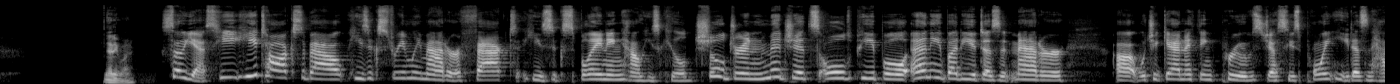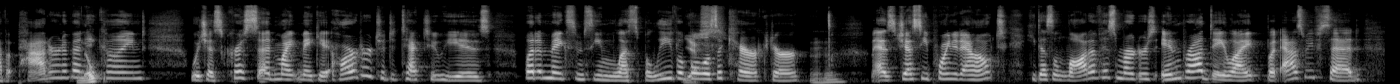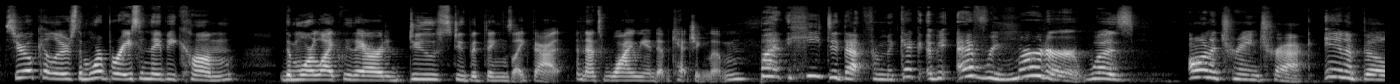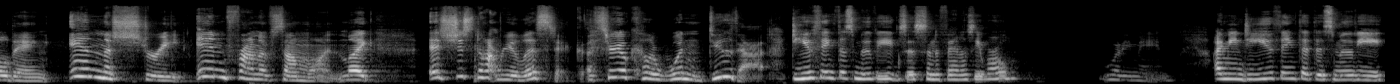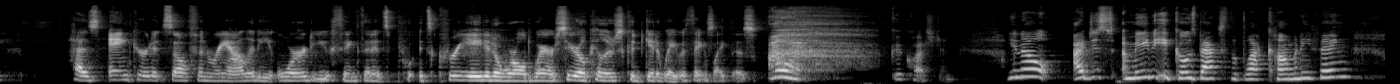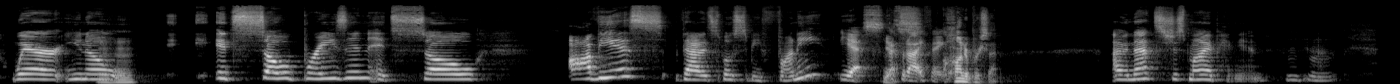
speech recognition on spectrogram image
Anyway. So yes, he he talks about he's extremely matter of fact. He's explaining how he's killed children, midgets, old people, anybody. It doesn't matter. Uh, which again, I think proves Jesse's point. He doesn't have a pattern of any Nope. kind, which, as Chris said, might make it harder to detect who he is, but it makes him seem less believable Yes. as a character. As Jesse pointed out, he does a lot of his murders in broad daylight, but as we've said, serial killers, the more brazen they become, the more likely they are to do stupid things like that. And that's why we end up catching them. But he did that from the get. I mean, every murder was on a train track, in a building, in the street, in front of someone. Like, it's just not realistic. A serial killer wouldn't do that. Do you think this movie exists in a fantasy world? What do you mean? I mean, do you think that this movie has anchored itself in reality, or do you think that it's it's created a world where serial killers could get away with things like this? Good question. You know, I just maybe it goes back to the black comedy thing where, you know, mm-hmm. it's so brazen, it's so obvious that it's supposed to be funny. Yes, Yes. that's what I think. 100%. I mean, that's just my opinion. Mm-hmm.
